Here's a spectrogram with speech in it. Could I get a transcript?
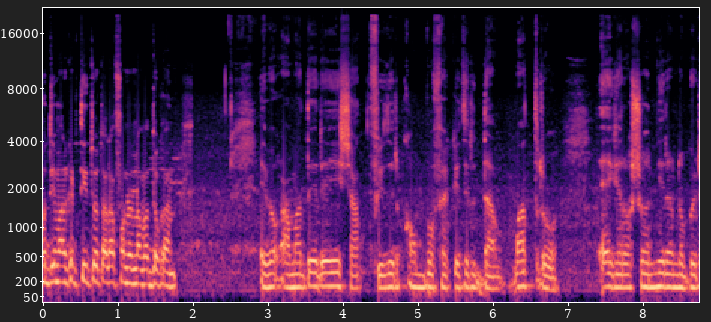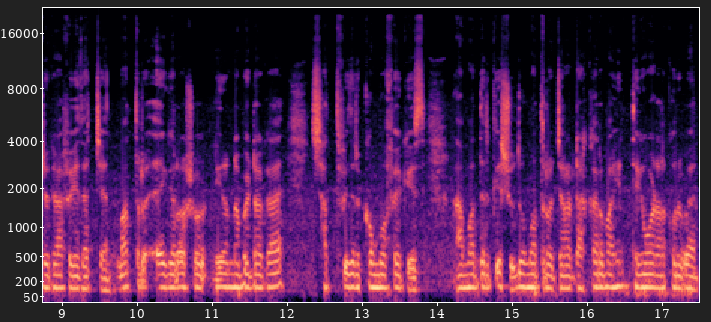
মোদি মার্কেট তৃতীয়তলা ফোনের নাম্বার দোকান। এবং আমাদের এই সাত ফ্রিজের কম্বো প্যাকেজের দাম মাত্র এগারোশো নিরানব্বই টাকা পেয়ে যাচ্ছেন। মাত্র এগারোশো নিরানব্বই টাকায় সাত ফ্রিজের কম্বো প্যাকেজ আমাদেরকে শুধুমাত্র যারা ঢাকার বাহির থেকে অর্ডার করবেন,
